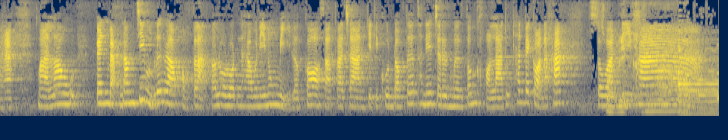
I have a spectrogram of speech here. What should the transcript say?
นะคะ มาเล่าเป็นแบบน้ำจิ้มเรื่องราวของตลาดวโรรสนะคะ วันนี้น้องหมีแล้วก็ศาสตราจารย์กิติคุณ ดรธเนศเจริญเมืองต้องขอลาทุกท่านไปก่อนนะคะ สวัสดีค่ะ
